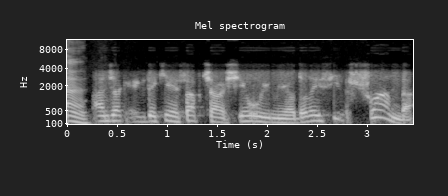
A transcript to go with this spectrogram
Evet. Ancak evdeki hesap çarşıya uymuyor. Dolayısıyla şu anda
